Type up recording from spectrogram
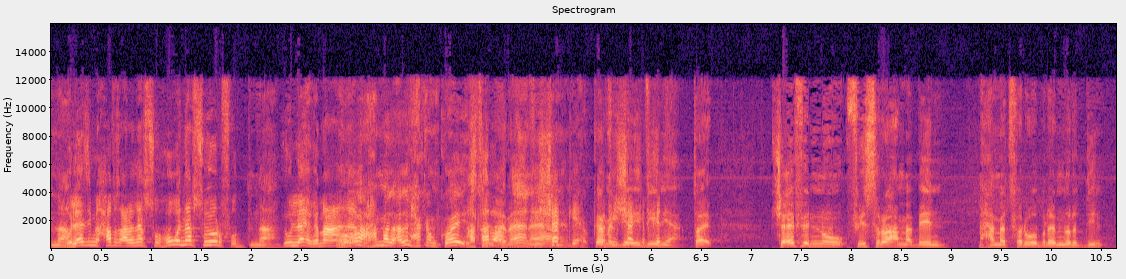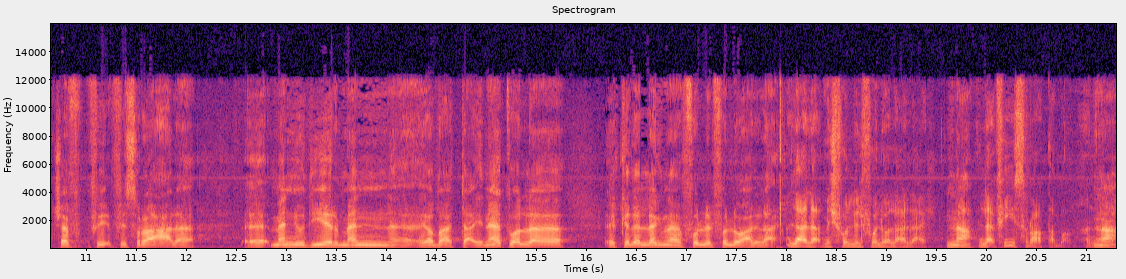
نعم. ولازم يحافظ على نفسه هو نفسه يرفض نعم. يقول لا يا جماعة هو محمد عادل حكم كويس آه طبعاً، للأمانة يعني يعني، الحكام الجيدين. يعني طيب شايف إنه في صراع ما بين محمد فاروق وإبراهيم نور الدين شايف في في صراع على آه، من يدير من آه، يضع التعيينات ولا كده اللجنة فل الفل وعلى العال لا لا مش فل الفل ولا على العالي نعم لا في صراع طبعا نعم.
